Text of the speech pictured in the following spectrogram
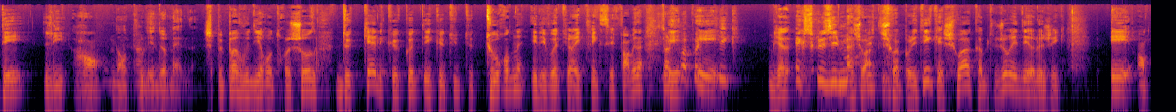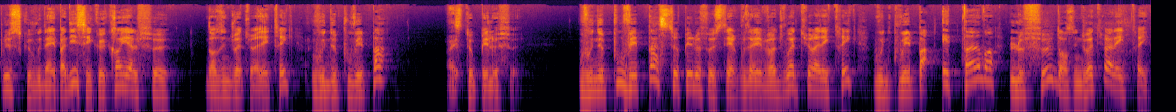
délirant dans tous les domaines. Je ne peux pas vous dire autre chose. De quelque côté que tu te tournes, et les voitures électriques, c'est formidable. C'est un choix politique. Bien, exclusivement choix, choix politique et choix, comme toujours, idéologique. Et en plus, ce que vous n'avez pas dit, c'est que quand il y a le feu dans une voiture électrique, vous ne pouvez pas stopper le feu. Vous ne pouvez pas stopper le feu. C'est-à-dire que vous avez votre voiture électrique, vous ne pouvez pas éteindre le feu dans une voiture électrique.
